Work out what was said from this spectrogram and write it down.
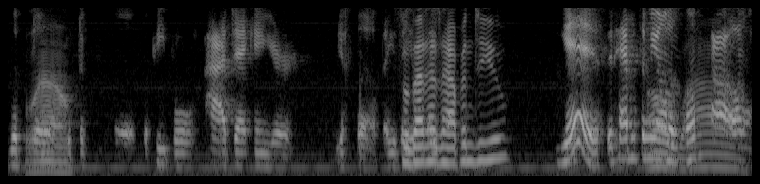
with, wow. the, with the, the, the, people hijacking your your stuff. They, so they, that has happened to you? Yes, it happened to me oh, on a Zoom call.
